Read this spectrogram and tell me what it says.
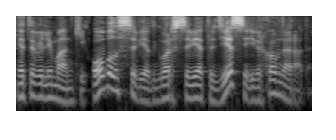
этого Лиманки, облсовет, горсовет Одессы и Верховная Рада.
